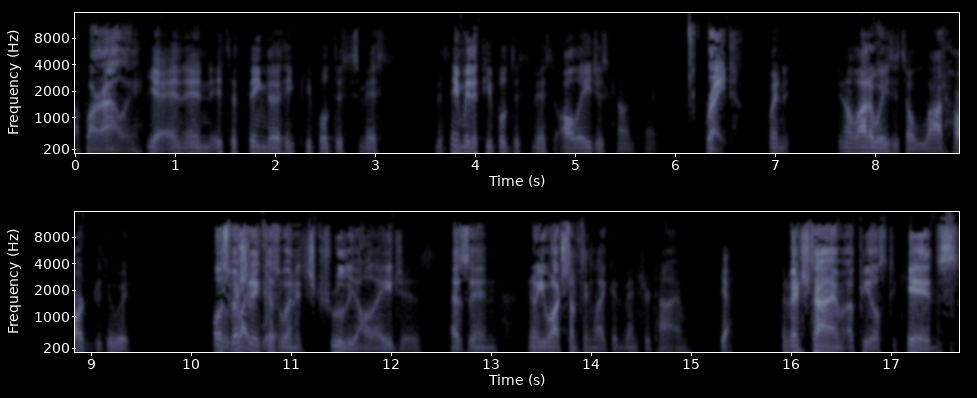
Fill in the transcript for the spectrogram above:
up our alley. Yeah, and and it's a thing that I think people dismiss the same way that people dismiss all ages content. Right. When in a lot of ways, it's a lot harder to do it. Well, especially because way. when it's truly all ages, as in, you know, you watch something like Adventure Time. Yeah. Adventure Time appeals to kids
